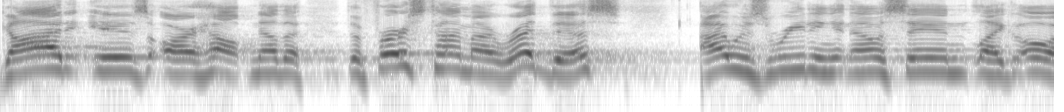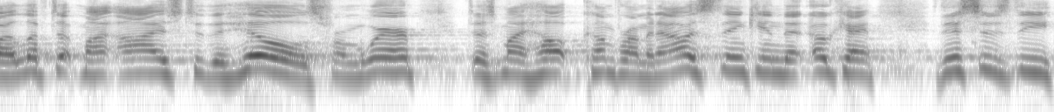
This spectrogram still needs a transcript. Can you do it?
God is our help. Now, the, the first time I read this, I was reading it and I was saying, like, oh, I lift up my eyes to the hills. From where does my help come from? And I was thinking that, okay, this is the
